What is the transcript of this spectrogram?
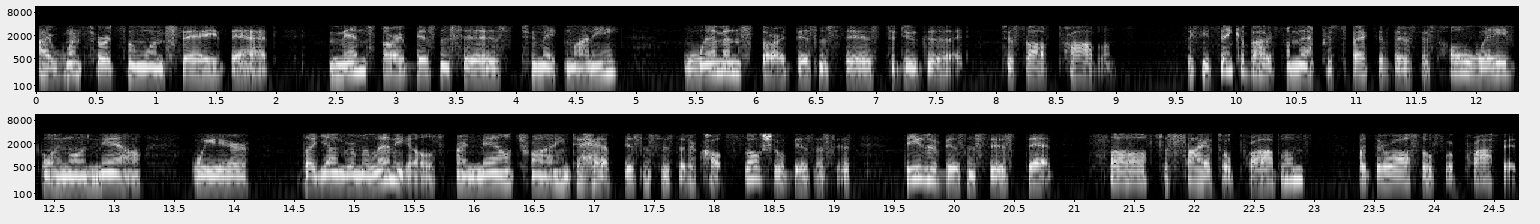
I once heard someone say that men start businesses to make money, women start businesses to do good to solve problems. If you think about it from that perspective, there's this whole wave going on now where the younger millennials are now trying to have businesses that are called social businesses. These are businesses that solve societal problems, but they're also for profit,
